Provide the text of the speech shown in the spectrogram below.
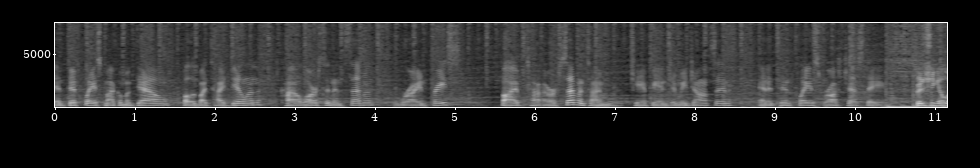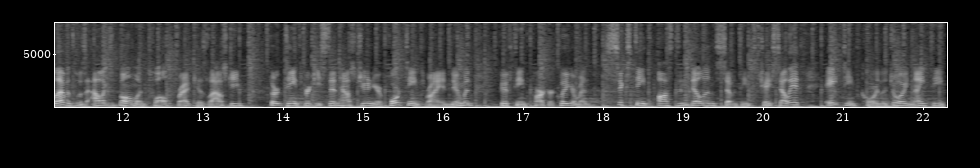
In fifth place, Michael McDowell, followed by Ty Dillon, Kyle Larson in seventh, Ryan Preece, five time or seven time champion Jimmie Johnson, and in tenth place, Ross Chastain. Finishing 11th was Alex Bowman, 12th Brad Keselowski, 13th Ricky Stenhouse Jr., 14th Ryan Newman, 15th Parker Kligerman, 16th Austin Dillon, 17th Chase Elliott, 18th Corey LaJoie, 19th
